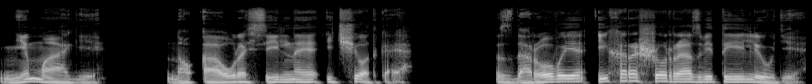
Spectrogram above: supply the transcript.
Не маги, но аура сильная и четкая. Здоровые и хорошо развитые люди,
